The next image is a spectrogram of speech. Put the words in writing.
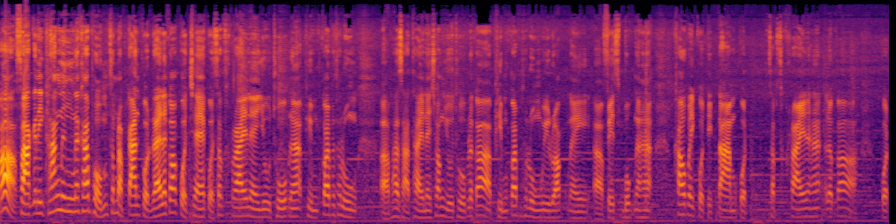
ก็ฝากกันอีกครั้งหนึ่งนะครับผมสำหรับการกดไลค์แล้วก็กดแชร์กด Subscribe ใน YouTube นะฮะพิมพ์ก้อยพัทลุงภาษาไทยในช่อง YouTube แล้วก็พิมพ์ก้อยพัทลุงวีร็อกในเฟซบุ๊กนะฮะเข้าไปกดติดตามกด Subscribe นะฮะแล้วก็ กด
